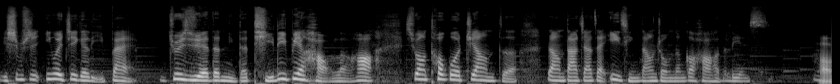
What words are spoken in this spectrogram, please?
你是不是因为这个礼拜。你就觉得你的体力变好了哈，希望透过这样的让大家在疫情当中能够好好的练习。好，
